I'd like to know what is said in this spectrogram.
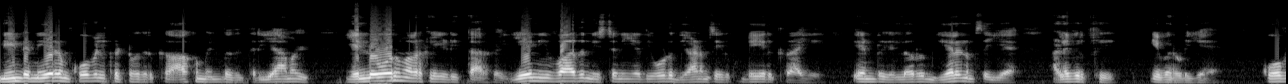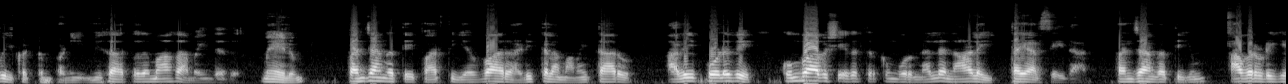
நீண்ட நேரம் கோவில் கட்டுவதற்கு ஆகும் என்பது தெரியாமல் எல்லோரும் அவர்களை இடித்தார்கள். ஏன் இவ்வாறு நிஷ்ட நியதியோடு தியானம் செய்து கொண்டே இருக்கிறாயே என்று எல்லோரும் ஏளனம் செய்ய அளவிற்கு இவருடைய கோவில் கட்டும் பணி மிக அற்புதமாக அமைந்தது. மேலும் பஞ்சாங்கத்தை பார்த்து எவ்வாறு அடித்தளம் அமைத்தாரோ அதை போலவே கும்பாபிஷேகத்திற்கும் ஒரு நல்ல நாளை தயார் செய்தார். பஞ்சாங்கத்தையும் அவருடைய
